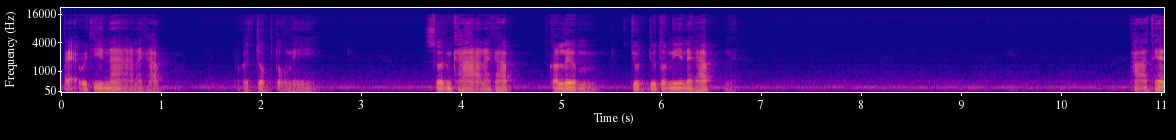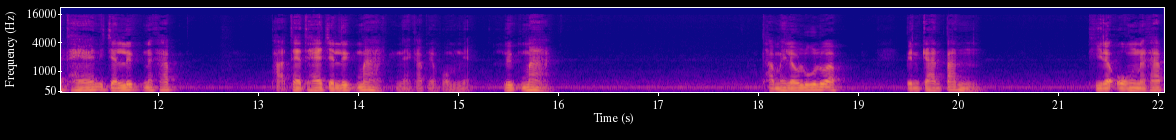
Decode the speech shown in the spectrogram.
แปะไว้ที่หน้านะครับแล้วก็จบตรงนี้ ส่วนขานะครับ ก็เริ่มจุดอยู่ตรงนี้นะครับเนี่ยพระแท้ๆนี่จะลึกนะครับพระแท้ๆจะลึกมากเนี่ยครับเนี่ยผมเนี่ยลึกมากทำให้เรารู้ว่าเป็นการปั้นทีละองค์นะครับ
